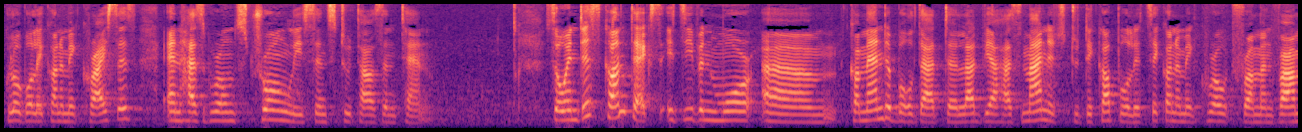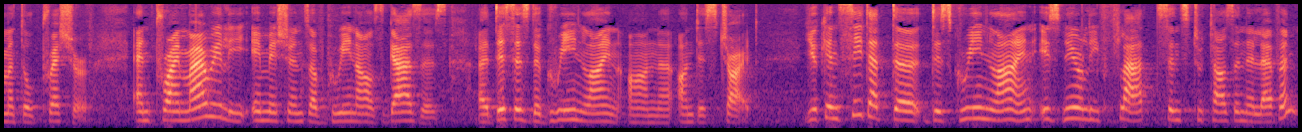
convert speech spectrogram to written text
global economic crisis and has grown strongly since 2010. So in this context, it's even more um, commendable that uh, Latvia has managed to decouple its economic growth from environmental pressure and primarily emissions of greenhouse gases. Uh, this is the green line on, uh, on this chart. You can see that the, this green line is nearly flat since 2011,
